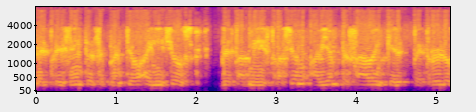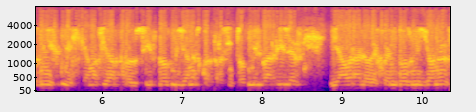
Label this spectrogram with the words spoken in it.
el presidente se planteó a inicios de esta administración. Había empezado en que el petróleo mexicanos iba a producir 2.400.000 barriles y ahora lo dejó en 2 millones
